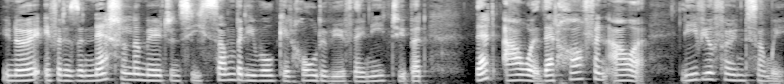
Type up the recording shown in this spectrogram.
you know, if it is a national emergency, somebody will get hold of you if they need to. But that hour, that half an hour, leave your phone somewhere.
